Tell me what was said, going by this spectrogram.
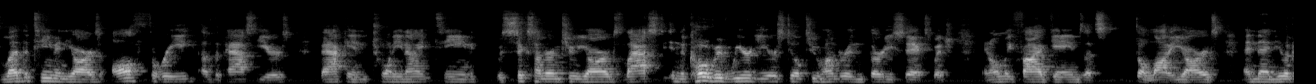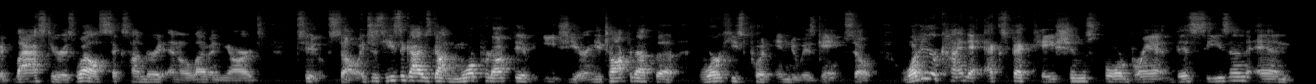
led the team in yards all three of the past years. Back in 2019, was 602 yards. Last in the COVID weird year, still 236, which in only five games, that's a lot of yards. And then you look at last year as well, 611 yards too. So it's just he's a guy who's gotten more productive each year. And you talked about the work he's put into his game. So what are your kind of expectations for Brant this season? And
